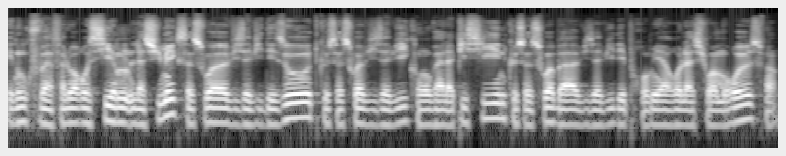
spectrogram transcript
et donc va falloir aussi hum, l'assumer, que ça soit vis-à-vis des autres, que ça soit vis-à-vis quand on va à la piscine, que ça soit bah, vis-à-vis des premières relations amoureuses. Enfin,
